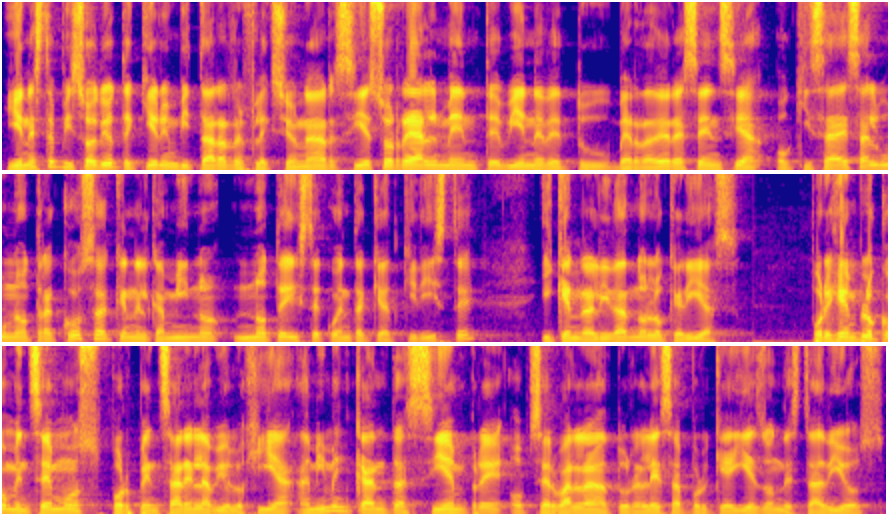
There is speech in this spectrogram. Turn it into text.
Y en este episodio te quiero invitar a reflexionar si eso realmente viene de tu verdadera esencia o quizá es alguna otra cosa que en el camino no te diste cuenta que adquiriste y que en realidad no lo querías. Por ejemplo, comencemos por pensar en la biología. A mí me encanta siempre observar la naturaleza porque ahí es donde está Dios.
